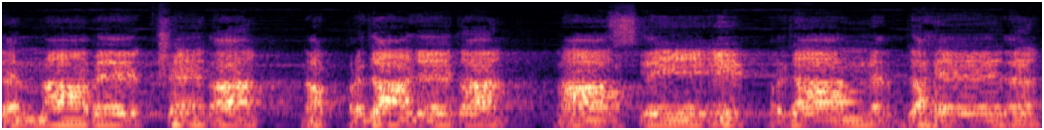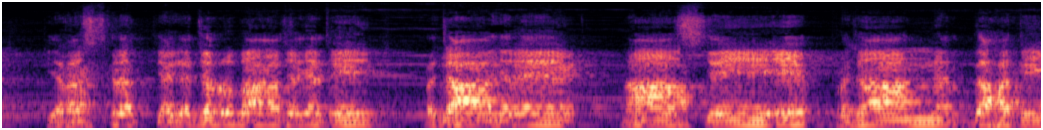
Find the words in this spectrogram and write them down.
यन्नावेक्षेत न प्रजायेत नास्यै प्रजाम् निर्दहेत् तिरस्कृत्य यजुर्वाचयति प्रजायरे नास्यै प्रजाम् निर्दहति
